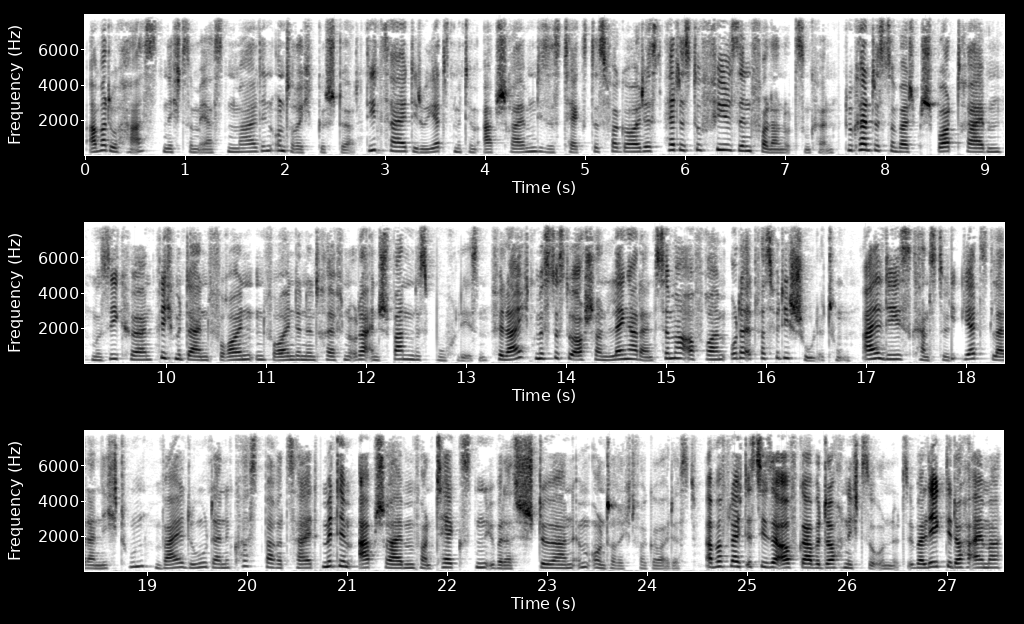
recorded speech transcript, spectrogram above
aber du hast nicht zum ersten Mal den Unterricht gestört. Die Zeit, die du jetzt mit dem Abschreiben dieses Textes vergeudest, hättest du viel sinnvoller nutzen können. Du könntest zum Beispiel Sport treiben, Musik hören, dich mit deinen Freunden, Freundinnen treffen oder ein spannendes Buch lesen. Vielleicht müsstest du auch schon länger dein Zimmer aufräumen oder etwas für die Schule tun. All dies kannst du jetzt leider nicht tun, weil du deine kostbare Zeit mit dem Abschreiben von Texten über das Stören im Unterricht vergeudest. Aber vielleicht ist diese Aufgabe doch nicht so unnütz. Überleg dir doch einmal,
